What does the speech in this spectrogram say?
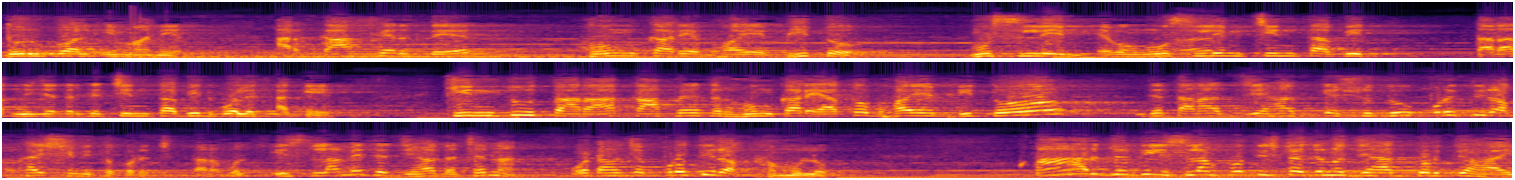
দুর্বল ইমানের আর কাফেরদের হুঙ্কারে ভয়ে ভীত মুসলিম এবং মুসলিম চিন্তাবিদ তারা নিজেদেরকে চিন্তাবিদ বলে থাকে। কিন্তু তারা কাফেরদের হুঙ্কার এত ভয়ে ভীত যে তারা জেহাদকে শুধু প্রতিরক্ষায় সীমিত করেছে। তারা বলছে, ইসলামে যে জেহাদ আছে না, ওটা হচ্ছে প্রতিরক্ষামূলক। আর যদি ইসলাম প্রতিষ্ঠার জন্য জেহাদ করতে হয়,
